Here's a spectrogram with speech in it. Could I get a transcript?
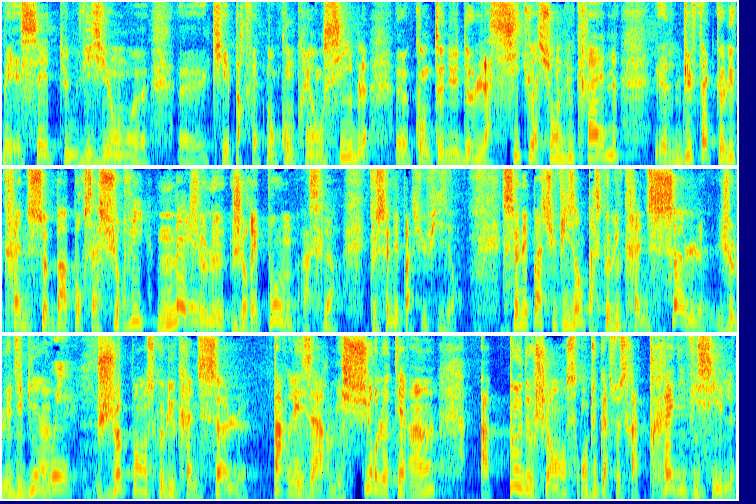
Mais c'est une vision euh, euh, qui est parfaitement compréhensible euh, compte tenu de la situation de l'Ukraine, du fait que l'Ukraine se bat pour sa survie, mais je, je réponds à cela que ce n'est pas suffisant. Ce n'est pas suffisant parce que l'Ukraine seule, je le dis bien, je pense que l'Ukraine seule par les armes et sur le terrain a peu de chances, en tout cas ce sera très difficile,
